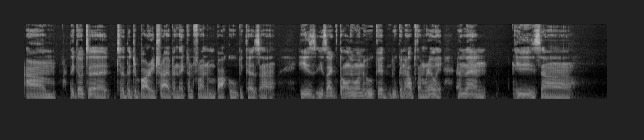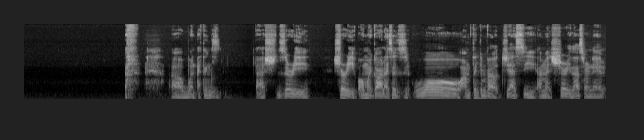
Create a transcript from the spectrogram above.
um, they go to to the Jabari tribe and they confront Mbaku because uh, he's he's like the only one who could who can help them really, and then he's uh, uh, when I think uh, Zuri. Shuri, oh my god, I said, whoa, I'm thinking about Jesse. I meant Shuri, that's her name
